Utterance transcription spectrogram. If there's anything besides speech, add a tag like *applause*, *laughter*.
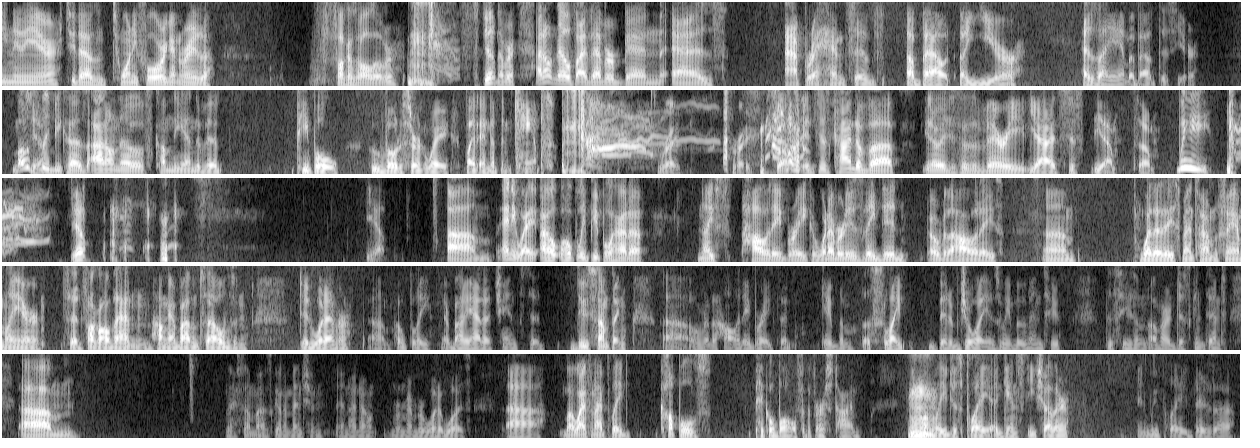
Happy New Year, 2024. Getting ready to fuck us all over. *laughs* Yep. Never. I don't know if I've ever been as apprehensive about a year as I am about this year. Mostly because I don't know if come the end of it, people who vote a certain way might end up in camps. *laughs* Right. Right. so it's just kind of uh you know it just has a very yeah it's just yeah so we *laughs* Yep. *laughs* yeah. Um anyway I ho- hopefully people had a nice holiday break or whatever it is they did over the holidays um whether they spent time with family or said fuck all that and hung out by themselves and did whatever. Um, hopefully everybody had a chance to do something uh, over the holiday break that gave them a slight bit of joy as we move into the season of our discontent. Um, there's something I was going to mention, and I don't remember what it was. Uh, my wife and I played couples pickleball for the first time. We Mm. normally just play against each other, and we played. There's a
